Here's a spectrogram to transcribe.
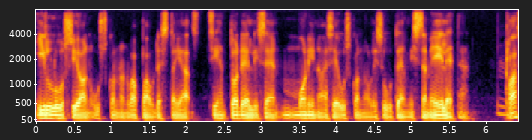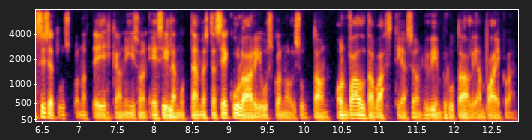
illuusion uskonnon vapaudesta ja siihen todelliseen moninaiseen uskonnollisuuteen, missä me eletään. Mm. Klassiset uskonnot ei ehkä ole niin ison esillä, mutta tämmöistä sekulaariuskonnollisuutta on, on valtavasti ja se on hyvin brutaalia paikoin.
